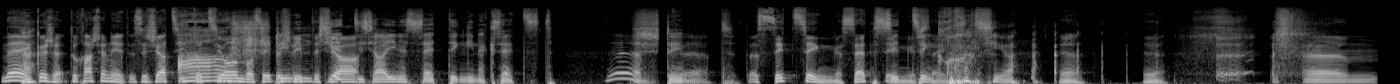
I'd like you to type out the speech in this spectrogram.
Nein, Hä? Gusche, du kannst ja nicht. Es ist ja die Situation, ah, die sie beschreibt, ist die ja... uns ja in ein Setting hineingesetzt. Ja Stimmt. Ja. Das Sitzing, Setting. ist Sitzing es quasi, ja. Ja. Ja. ähm,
